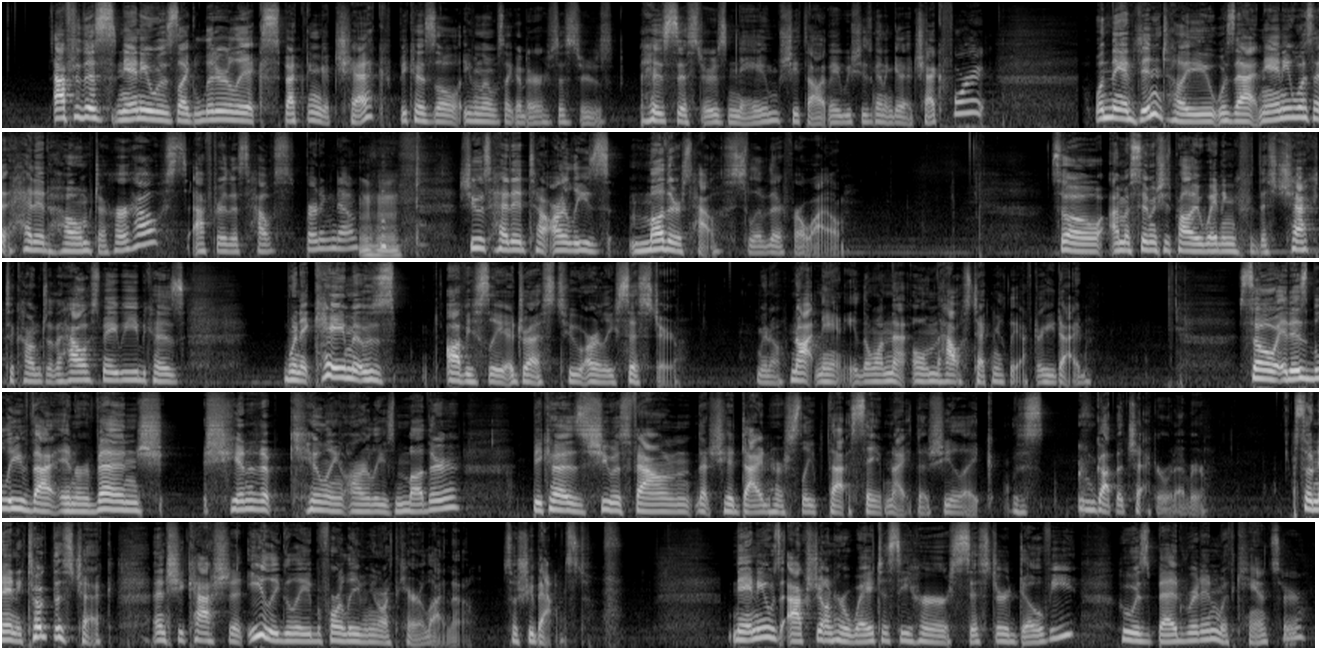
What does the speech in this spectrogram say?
after this, Nannie was like literally expecting a check because even though it was like under her sister's his sister's name, she thought maybe she's gonna get a check for it. One thing I didn't tell you was that Nannie wasn't headed home to her house after this house burning down. she was headed to Arlie's mother's house to live there for a while. So I'm assuming she's probably waiting for this check to come to the house, maybe because when it came, it was obviously addressed to Arlie's sister. You know, not Nannie, the one that owned the house technically after he died. So it is believed that in revenge, she ended up killing Arlie's mother because she was found that she had died in her sleep that same night that she like was got the check or whatever. So Nannie took this check and she cashed it illegally before leaving North Carolina. So she bounced. Nannie was actually on her way to see her sister Dovey, who was bedridden with cancer.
